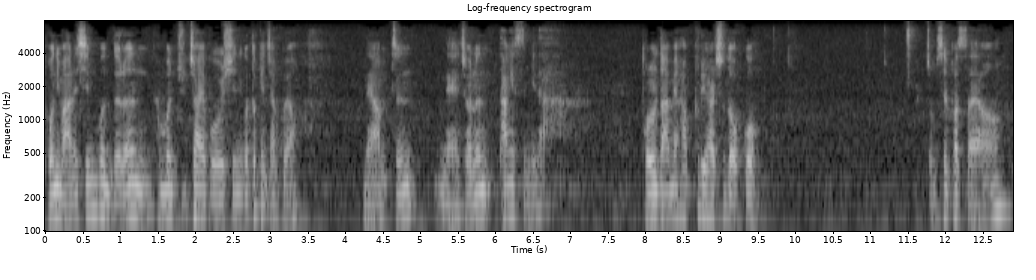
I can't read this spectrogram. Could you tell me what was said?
돈이 많으신 분들은 한번 주차해 보시는 것도 괜찮고요. 네, 아무튼, 네, 저는 당했습니다. 돌담에 하풀이 할 수도 없고, 좀 슬펐어요.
